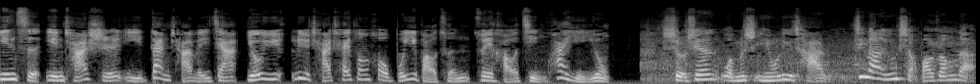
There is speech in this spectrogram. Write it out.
因此，饮茶时以淡茶为佳。由于绿茶拆封后不易保存，最好尽快饮用。首先，我们是饮用绿茶，尽量用小包装的，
